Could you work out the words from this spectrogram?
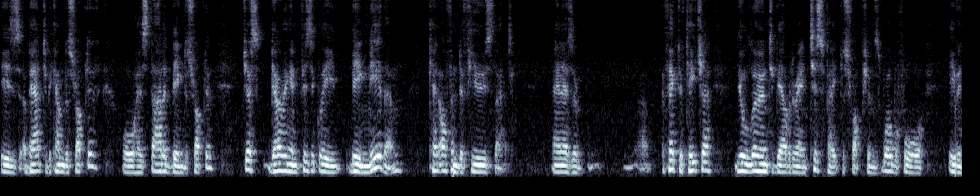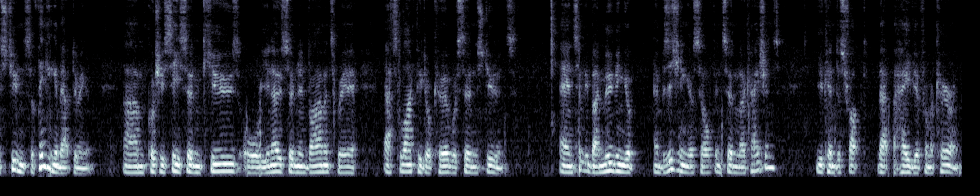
is about to become disruptive or has started being disruptive, just going and physically being near them can often diffuse that. And as a uh, effective teacher, you'll learn to be able to anticipate disruptions well before even students are thinking about doing it. Um, of course, you see certain cues or you know certain environments where that's likely to occur with certain students. And simply by moving your and positioning yourself in certain locations, you can disrupt that behavior from occurring.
